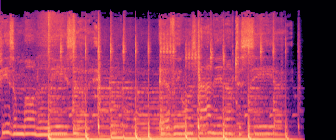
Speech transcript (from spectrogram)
She's a Mona Lisa.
